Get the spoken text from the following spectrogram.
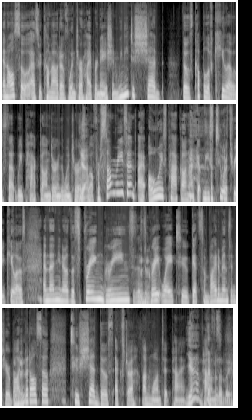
And also, as we come out of winter hibernation, we need to shed those couple of kilos that we packed on during the winter as yeah. well. For some reason, I always pack on like at least two or three kilos. And then, you know, the spring greens is mm-hmm. a great way to get some vitamins into your body, mm-hmm. but also to shed those extra unwanted pounds. Yeah, pounds. definitely.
